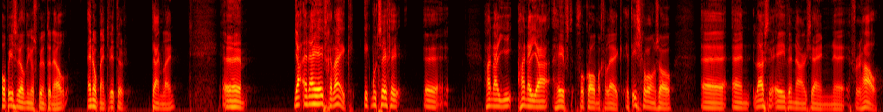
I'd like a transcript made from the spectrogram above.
op israelnieuws.nl en op mijn Twitter timeline. Uh, ja, en hij heeft gelijk. Ik moet zeggen, Hanaya heeft volkomen gelijk. Het is gewoon zo uh, en luister even naar zijn uh, verhaal.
